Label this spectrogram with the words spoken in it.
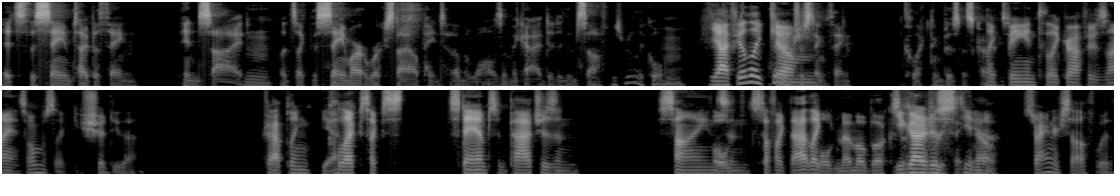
It's the same type of thing inside. mm, It's like the same artwork style painted on the walls, and the guy did it himself. It was really cool. mm. Yeah, I feel like It's an um, interesting thing, collecting business cards. like being into like graphic design it's almost like you should do that Draplin Yeah. collects like stamps and patches and signs Old- and stuff like that like old memo books. you gotta just you know yeah. surround yourself with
